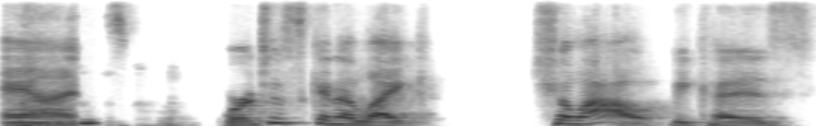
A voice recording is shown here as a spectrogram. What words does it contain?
And we're just going to like chill out because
